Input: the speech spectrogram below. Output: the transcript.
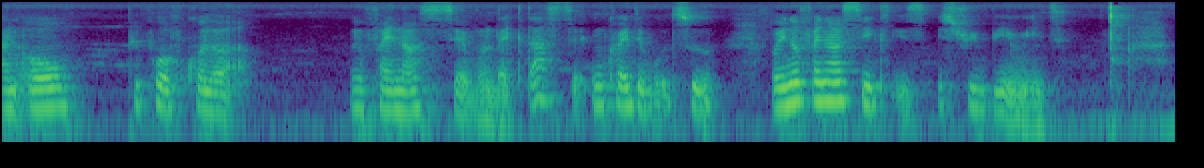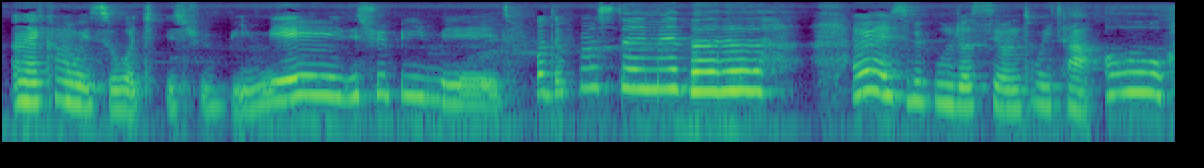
and all people of color in final seven. Like that's incredible too. But you know, final six is history being made. And I can't wait to watch history Be made. History Be made for the first time ever. I remember I see people just say on Twitter, oh,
